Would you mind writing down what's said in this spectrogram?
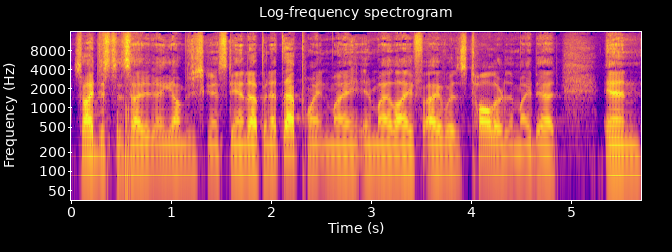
so i just decided i'm just going to stand up and at that point in my in my life i was taller than my dad and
